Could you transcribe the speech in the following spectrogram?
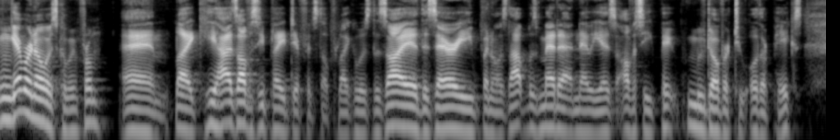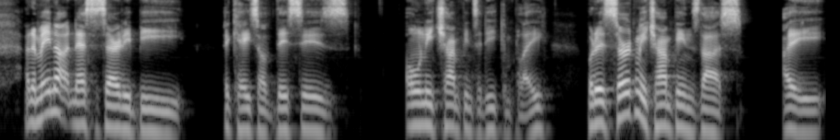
can get where Noah's coming from. Um, like he has obviously played different stuff. Like it was the Xayah, the Zeri, when it was that was meta, and now he has obviously pick, moved over to other picks. And it may not necessarily be a case of this is only champions that he can play, but it's certainly champions that I,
